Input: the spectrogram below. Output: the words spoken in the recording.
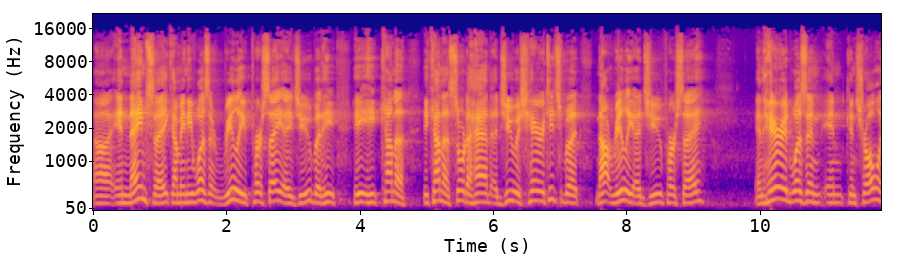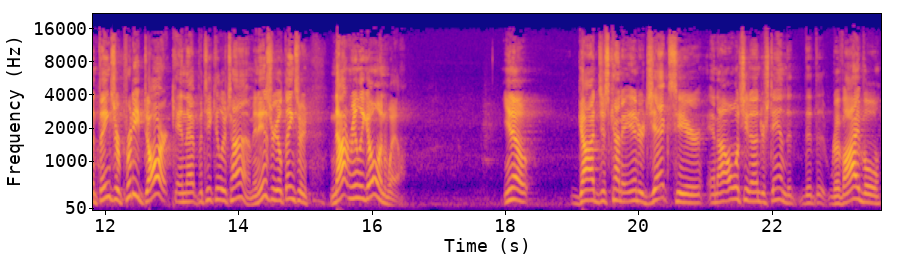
uh, in namesake. I mean, he wasn't really per se a Jew, but he, he, kind of he kind of sort of had a Jewish heritage, but not really a Jew per se. And Herod was in, in control, and things are pretty dark in that particular time. In Israel, things are not really going well. You know, God just kind of interjects here, and I want you to understand that, that the revival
